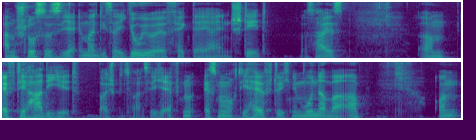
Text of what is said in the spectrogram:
am Schluss ist ja immer dieser Jojo-Effekt, der ja entsteht. Das heißt, ähm, FTH-Diät beispielsweise. Ich esse nur noch die Hälfte, ich nehme wunderbar ab und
